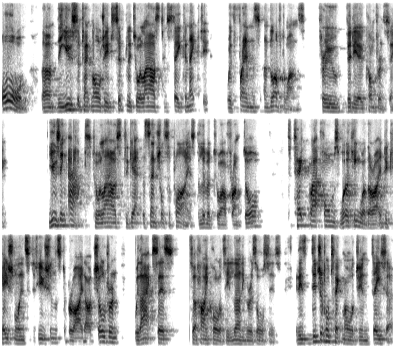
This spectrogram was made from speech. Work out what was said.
or um, the use of technology simply to allow us to stay connected with friends and loved ones through video conferencing, using apps to allow us to get essential supplies delivered to our front door, to tech platforms working with our educational institutions to provide our children with access to high quality learning resources. It is digital technology and data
